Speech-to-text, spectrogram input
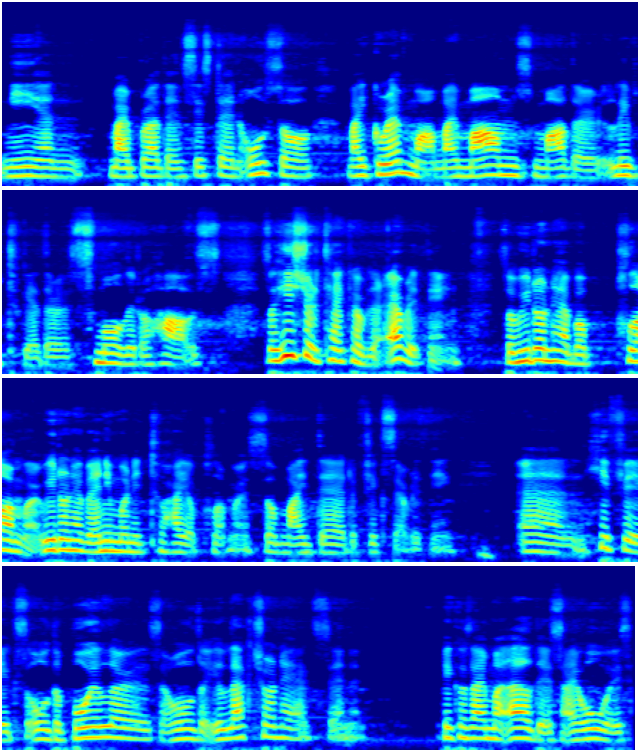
me and my brother and sister, and also my grandma, my mom's mother, lived together, a small little house. So he should take care of everything. So we don't have a plumber. We don't have any money to hire a plumber. So my dad fixed everything. And he fixed all the boilers and all the electronics. And because I'm my eldest, I always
